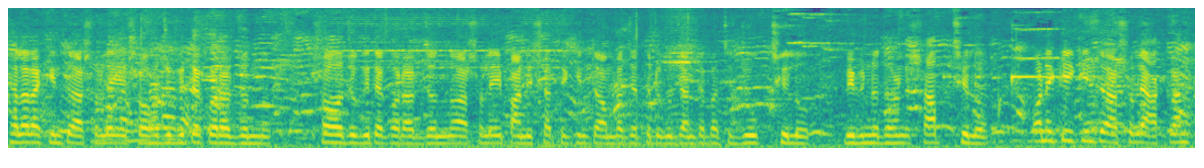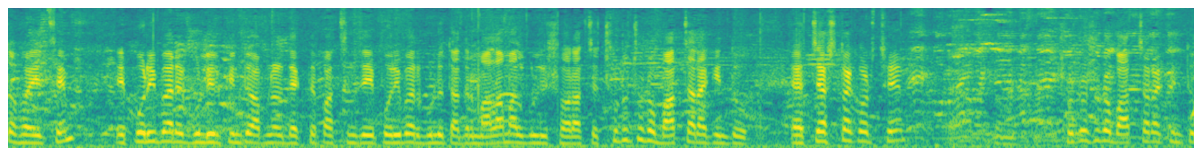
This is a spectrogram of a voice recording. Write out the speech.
ছেলেরা কিন্তু আসলে সহযোগিতা করার জন্য সহযোগিতা করার জন্য। আসলে এই পানির সাথে কিন্তু আমরা যতটুকু জানতে পারছি যুগ ছিল বিভিন্ন ধরনের সাপ ছিল। অনেকেই কিন্তু আসলে আক্রান্ত হয়েছে। এই পরিবারগুলির কিন্তু আপনারা দেখতে পাচ্ছেন যে এই পরিবারগুলি তাদের মালামালগুলি সরাচ্ছে। ছোট ছোট বাচ্চারা কিন্তু চেষ্টা করছে। ছোট ছোট বাচ্চারা কিন্তু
